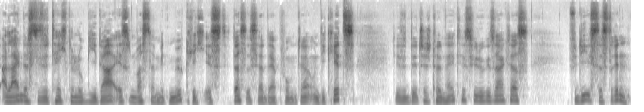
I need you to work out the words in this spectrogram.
allein, dass diese Technologie da ist und was damit möglich ist, das ist ja der Punkt. Ja? Und die Kids, diese Digital Natives, wie du gesagt hast, für die ist das drin.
